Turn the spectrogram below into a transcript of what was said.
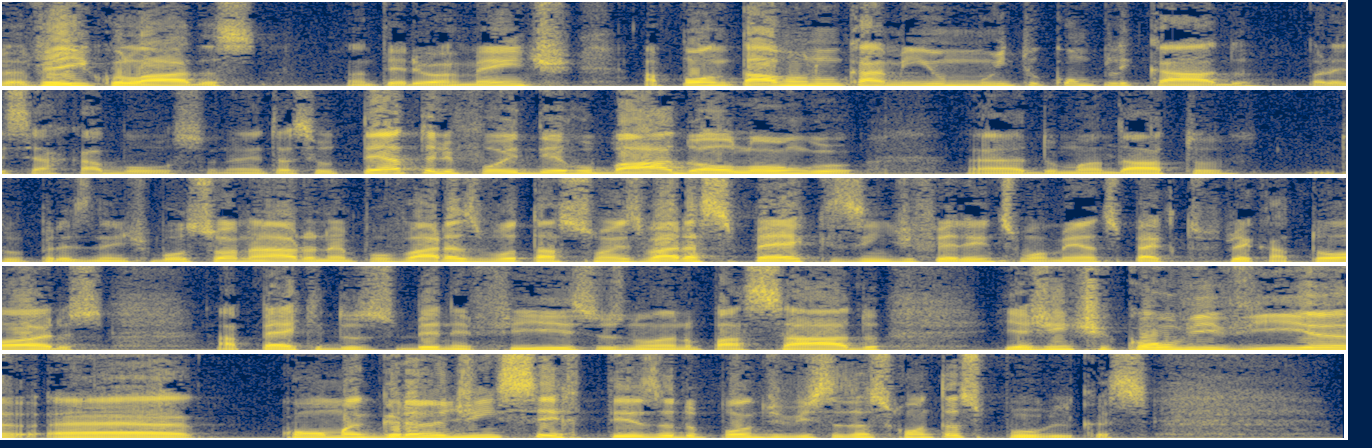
veiculadas anteriormente apontavam num caminho muito complicado para esse arcabouço. Né? Então, se o teto ele foi derrubado ao longo uh, do mandato do presidente Bolsonaro, né, por várias votações, várias PECs em diferentes momentos, PEC dos precatórios, a PEC dos benefícios no ano passado, e a gente convivia é, com uma grande incerteza do ponto de vista das contas públicas.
